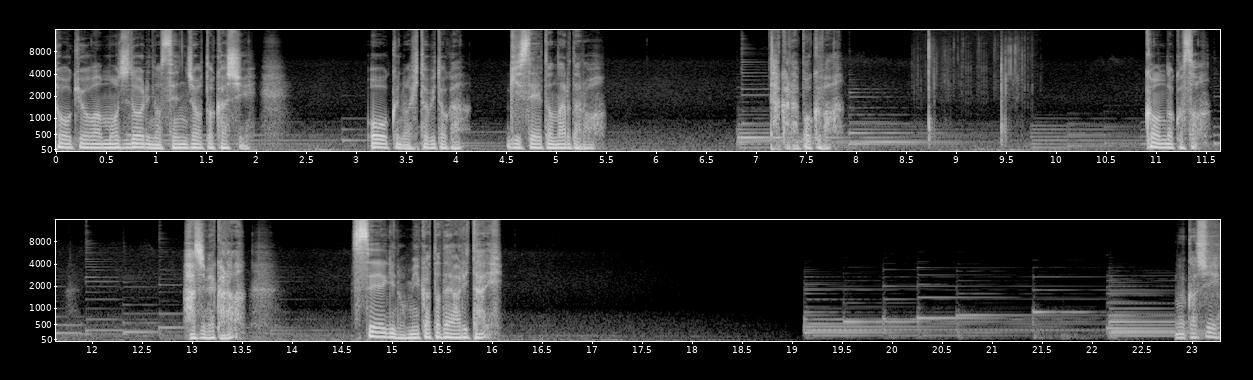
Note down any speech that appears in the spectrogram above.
東京は文字通りの戦場と化し多くの人々が犠牲となるだろう。だから僕は今度こそ初めから正義の味方でありたい。昔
